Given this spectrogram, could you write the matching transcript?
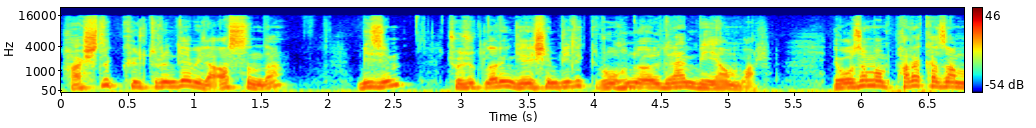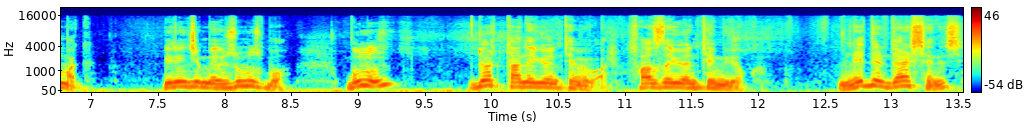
haçlık kültüründe bile aslında bizim çocukların girişimcilik ruhunu öldüren bir yan var. E o zaman para kazanmak. Birinci mevzumuz bu. Bunun dört tane yöntemi var. Fazla yöntemi yok. Nedir derseniz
